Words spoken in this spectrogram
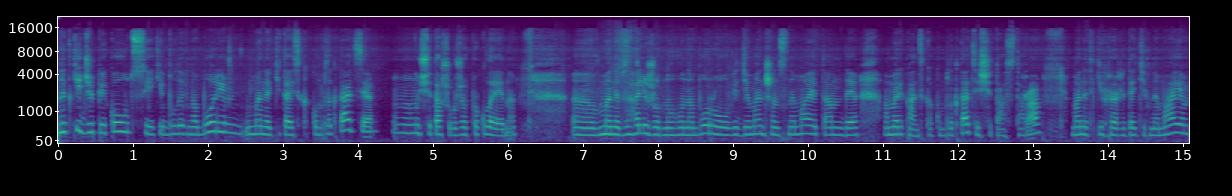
нитки GP Codes, які були в наборі. У мене китайська комплектація, ну, ще та, що вже проклеєна. Е, В мене взагалі жодного набору від Dimensions немає, там, де американська комплектація, ще та стара. У мене таких раритетів немає.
